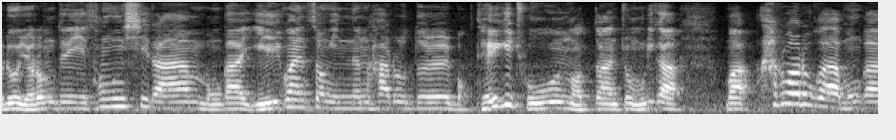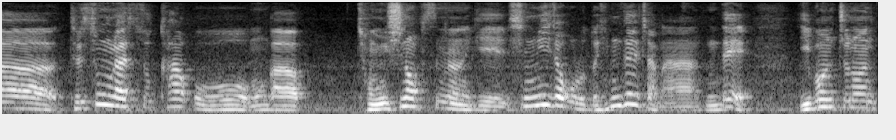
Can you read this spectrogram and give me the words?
그리고 여러분들이 성실함, 뭔가 일관성 있는 하루들, 뭐 되게 좋은 어떠한 좀 우리가 막 하루하루가 뭔가 들쑥날쑥하고 뭔가 정신 없으면 이게 심리적으로도 힘들잖아. 근데 이번 주는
